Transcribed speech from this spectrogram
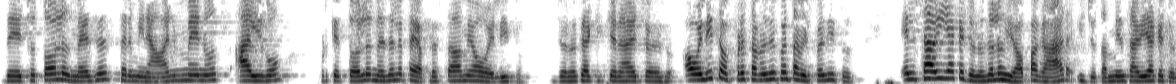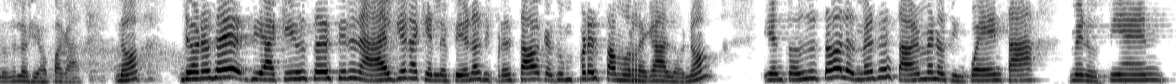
De hecho, todos los meses terminaba en menos algo, porque todos los meses le pedía prestado a mi abuelito. Yo no sé aquí quién ha hecho eso. Abuelito, préstame 50 mil pesitos. Él sabía que yo no se los iba a pagar y yo también sabía que yo no se los iba a pagar, ¿no? Yo no sé si aquí ustedes tienen a alguien a quien le piden así prestado, que es un préstamo regalo, ¿no? Y entonces todos los meses estaba en menos 50, menos 100.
